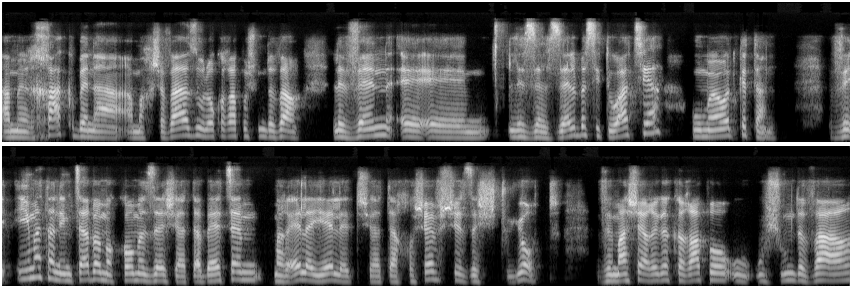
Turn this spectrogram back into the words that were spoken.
והמרחק בין המחשבה הזו, לא קרה פה שום דבר, לבין אה, אה, לזלזל בסיטואציה, הוא מאוד קטן. ואם אתה נמצא במקום הזה שאתה בעצם מראה לילד שאתה חושב שזה שטויות, ומה שהרגע קרה פה הוא, הוא שום דבר,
